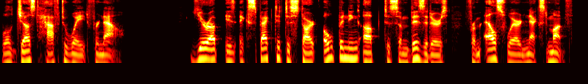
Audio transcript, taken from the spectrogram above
will just have to wait for now. Europe is expected to start opening up to some visitors from elsewhere next month,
